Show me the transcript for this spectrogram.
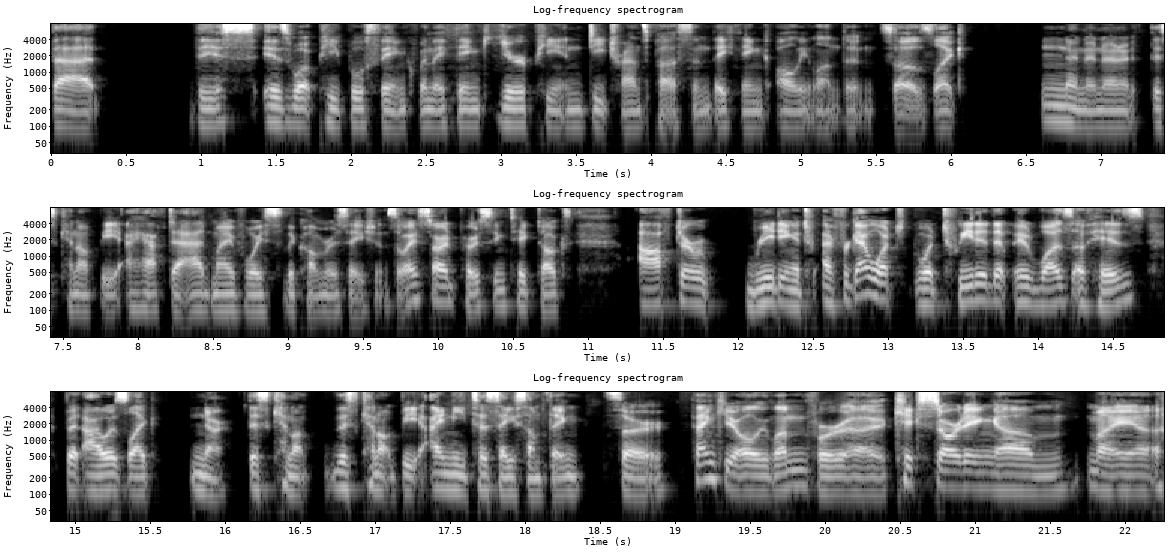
that this is what people think when they think European detrans person. They think Ollie London. So I was like, no, no, no, no, this cannot be. I have to add my voice to the conversation. So I started posting TikToks after reading it. I forget what what tweeted it was of his, but I was like, no, this cannot, this cannot be. I need to say something. So thank you, Ollie London, for uh, kickstarting um, my uh,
